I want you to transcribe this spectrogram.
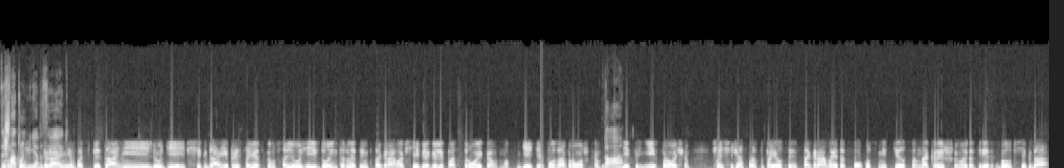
Тошноту у меня вызывает. Грань в воспитании людей всегда и при Советском Союзе, и до интернета и Инстаграма все бегали по стройкам, дети, по заброшкам Да. и, и впрочем. Сейчас, сейчас просто появился Инстаграм, и этот фокус сместился на крышу. Но этот риск был всегда.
